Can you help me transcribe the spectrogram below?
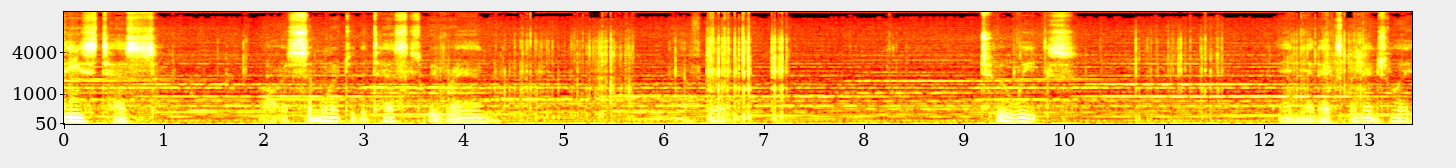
These tests are similar to the tests we ran after two weeks, and yet exponentially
